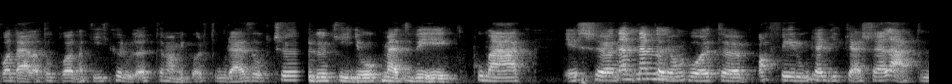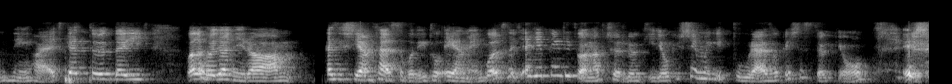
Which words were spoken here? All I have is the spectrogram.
vadállatok vannak így körülöttem, amikor túrázok, csörgőkígyók, medvék, pumák, és nem, nem nagyon volt afférunk egyikkel se, láttunk néha egy-kettőt, de így valahogy annyira ez is ilyen felszabadító élmény volt, hogy egyébként itt vannak csörgőkígyók, és én meg itt túrázok, és ez tök jó. És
